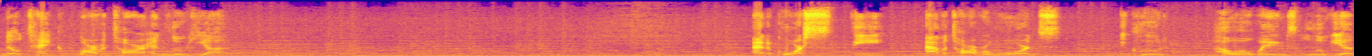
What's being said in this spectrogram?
Miltank, Larvitar, and Lugia. And of course, the avatar rewards include Ho-Oh Wings, Lugia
